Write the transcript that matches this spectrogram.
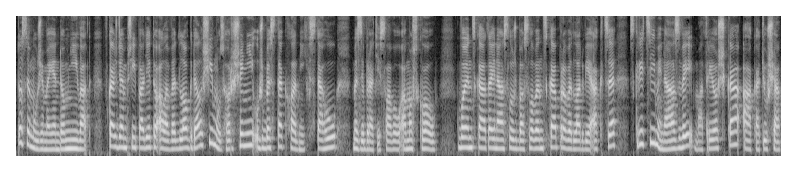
to se můžeme jen domnívat. V každém případě to ale vedlo k dalšímu zhoršení už bez tak chladných vztahů mezi Bratislavou a Moskvou. Vojenská tajná služba Slovenska provedla dvě akce s krycími názvy Matrioška a Kaťuša.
